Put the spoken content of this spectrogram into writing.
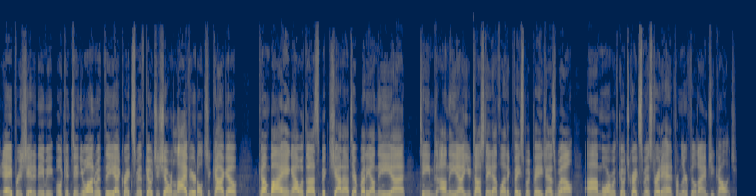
Hey, appreciate it, Nimi. We'll continue on with the uh, Craig Smith Coaches Show. We're live here at Old Chicago. Come by, hang out with us. Big shout out to everybody on the uh, teams on the uh, Utah State Athletic Facebook page as well. Uh, more with Coach Craig Smith straight ahead from Learfield IMG College.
